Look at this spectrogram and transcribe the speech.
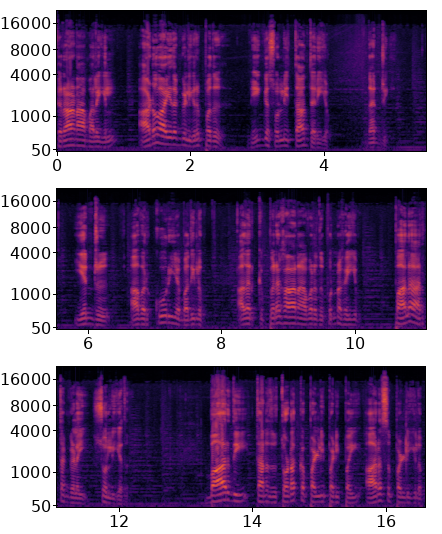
கிரானா மலையில் அணு ஆயுதங்கள் இருப்பது நீங்க சொல்லித்தான் தெரியும் நன்றி. என்று அவர் கூறிய பதிலும் அதற்கு பிறகான அவரது புன்னகையும் பல அர்த்தங்களை சொல்லியது. பாரதி தனது தொடக்க பள்ளி படிப்பை அரசு பள்ளியிலும்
